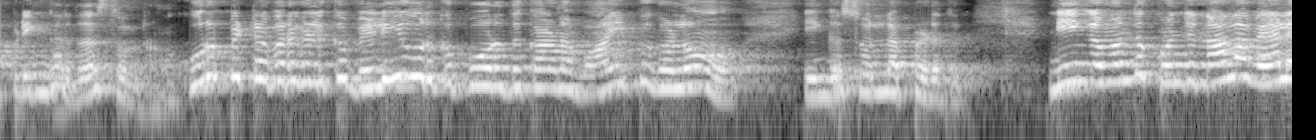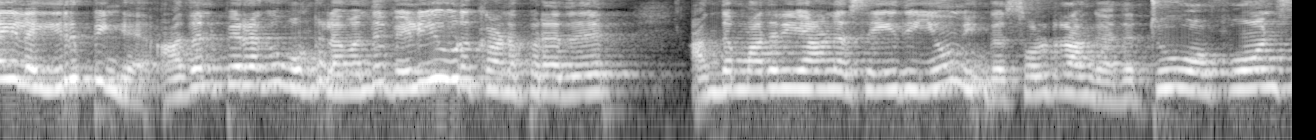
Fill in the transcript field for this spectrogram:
அப்படிங்கிறத சொல்றாங்க. குறிப்பிட்டவர்களுக்கு வெளியூருக்கு போறதுக்கான வாய்ப்புகளும் இங்க சொல்லப்படுது. நீங்க வந்து கொஞ்ச நாளா வேலையில இருப்பீங்க. அதன் பிறகு உங்களை வந்து வெளியூருக்கு அனுப்புறது. அந்த மாதிரியான செய்தியும் இங்க சொல்றாங்க. The two of wands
